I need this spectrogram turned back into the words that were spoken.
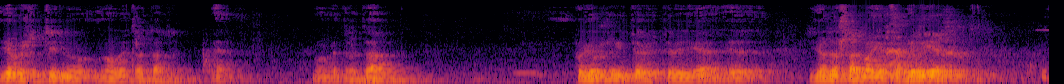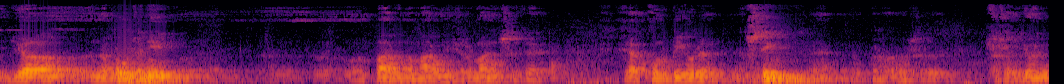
jo m'he sentit molt ben tractat. Eh? Molt ben tractat. Però jo us dic, també, també eh? eh? jo no he estat mai en família, jo no puc tenir un pare, una mare, uns germans que ja conviure, estic, eh? però se sent lluny.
